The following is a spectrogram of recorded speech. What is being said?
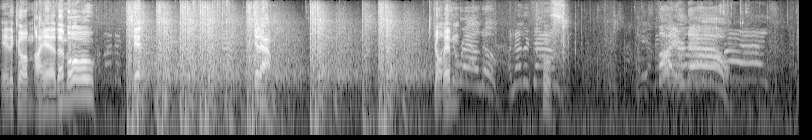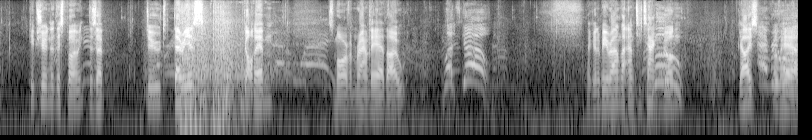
Here they come. I hear them. Oh! Shit. Get out. Got him. Around him! Another down! Oof. Fire now! Keep shooting at this point. There's a dude. There he is. Got him. There's more of them around here, though. Let's go! They're going to be around that anti-tank gun. Guys, Everyone, over here.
